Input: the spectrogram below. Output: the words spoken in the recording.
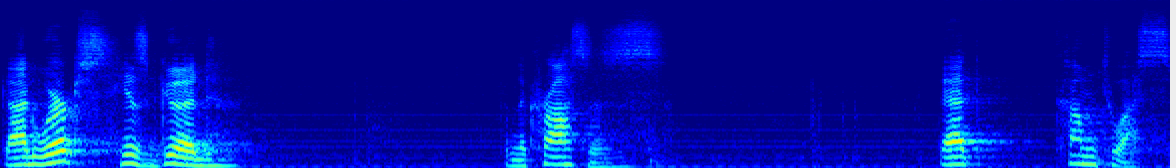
God works his good from the crosses that come to us.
